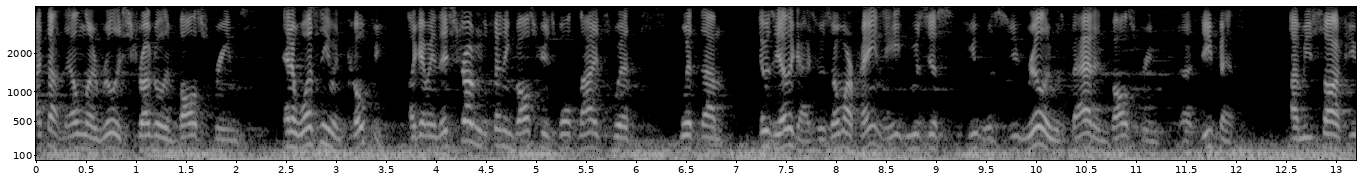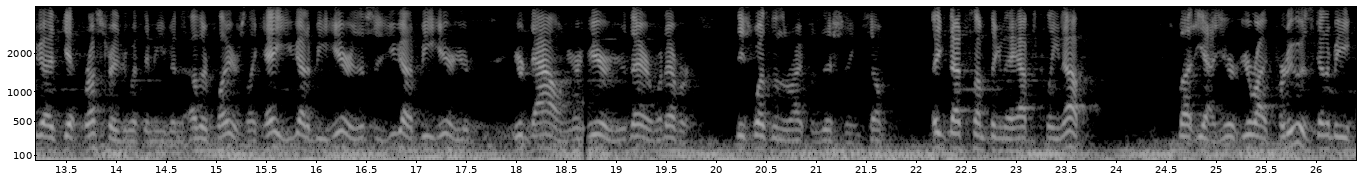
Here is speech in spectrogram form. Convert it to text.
I thought Illinois really struggled in ball screens, and it wasn't even Kofi. Like I mean, they struggled defending ball screens both nights with with um, it was the other guys. It was Omar Payne. He was just he was he really was bad in ball screen uh, defense. Um, you saw a few guys get frustrated with him, even other players like, "Hey, you got to be here. This is you got to be here. You're you're down. You're here. You're there. Whatever." He just wasn't in the right positioning. So I think that's something they have to clean up. But yeah, you're you're right. Purdue is going to be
